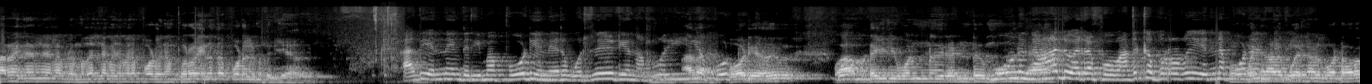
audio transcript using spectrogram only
நிறைய சேனல் அப்படி முதல்ல கொஞ்சம் பேரை போடுவேன் புறம் என்னத்தை போடுதுன்னு தெரியாது. அது என்னன்னு தெரியுமா? போடிய நேரம் ஒரேடியா நிறைய போடியது டெய்லி ஒன்று ரெண்டு மூணு நாலு. வரை போவோம். அதுக்கு பிறகு என்ன போட நாள் போட்ட வர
